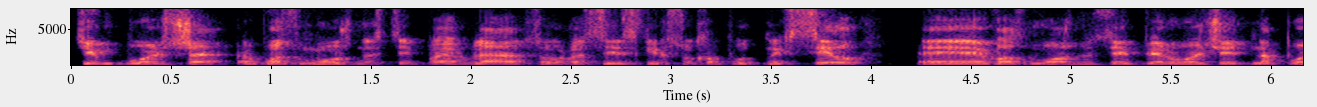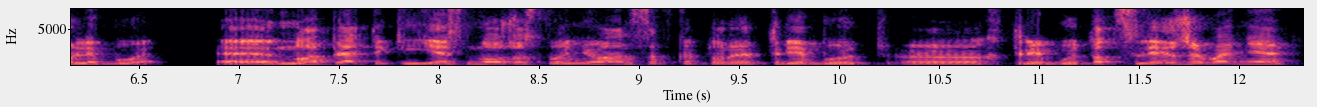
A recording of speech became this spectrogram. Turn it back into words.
тем больше возможностей появляются у российских сухопутных сил, э, возможностей в первую очередь на поле боя. Э, но опять-таки есть множество нюансов, которые требуют, э, требуют отслеживания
